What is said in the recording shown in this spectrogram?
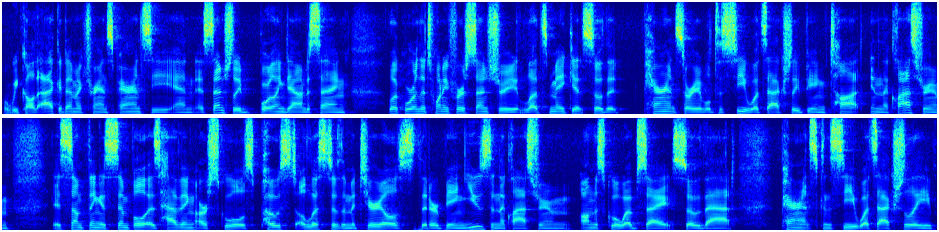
what we called academic transparency, and essentially boiling down to saying, look, we're in the 21st century. Let's make it so that parents are able to see what's actually being taught in the classroom. Is something as simple as having our schools post a list of the materials that are being used in the classroom on the school website, so that parents can see what's actually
